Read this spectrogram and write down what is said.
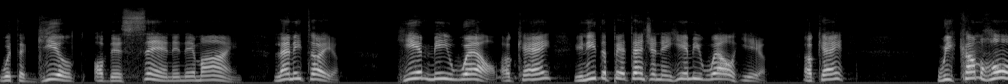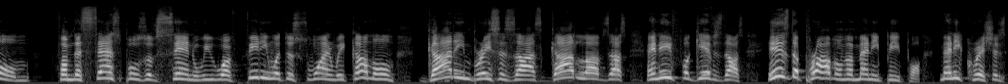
with the guilt of their sin in their mind. Let me tell you, hear me well, okay? You need to pay attention and hear me well here, okay? We come home from the cesspools of sin. We were feeding with the swine. We come home. God embraces us. God loves us, and He forgives us. Here's the problem of many people, many Christians.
